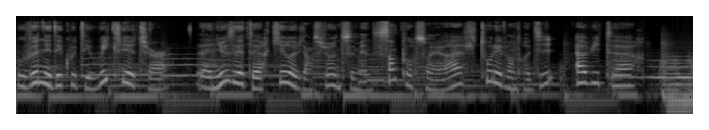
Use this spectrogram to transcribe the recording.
Vous venez d'écouter Weekly HR, la newsletter qui revient sur une semaine 100% RH tous les vendredis à 8h.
